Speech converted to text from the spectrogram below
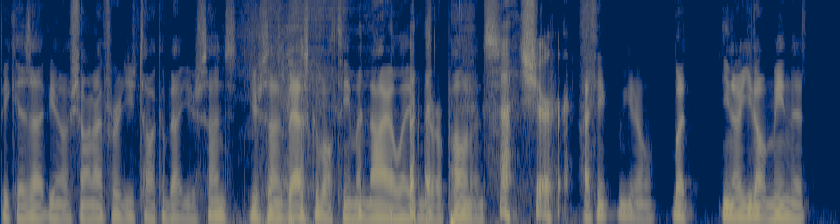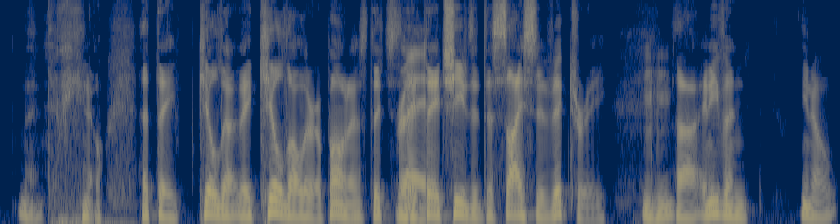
because I, you know, Sean, I've heard you talk about your son's your son's basketball team annihilating their opponents. sure. I think you know, but you know, you don't mean that you know that they killed they killed all their opponents. That right. they, they, achieved a decisive victory, mm-hmm. uh, and even you know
